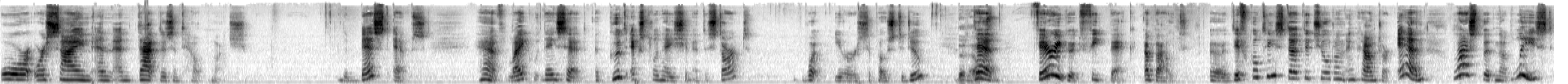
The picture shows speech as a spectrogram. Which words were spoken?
or or sign, and and that doesn't help much. The best apps have, like they said, a good explanation at the start, what you're supposed to do. Then, very good feedback about uh, difficulties that the children encounter. And last but not least,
